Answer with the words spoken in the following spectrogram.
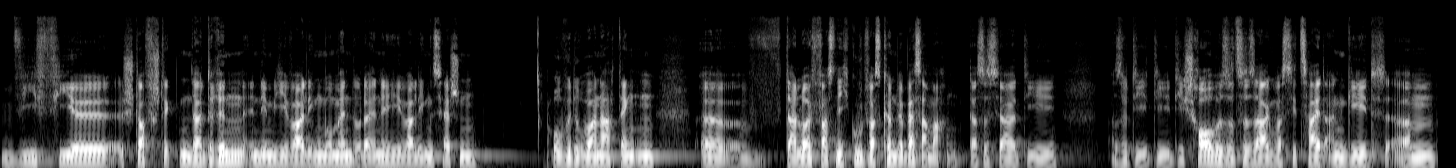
wie viel Stoff steckt denn da drin in dem jeweiligen Moment oder in der jeweiligen Session wo wir drüber nachdenken, äh, da läuft was nicht gut, was können wir besser machen? Das ist ja die, also die, die, die Schraube sozusagen, was die Zeit angeht, ähm,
